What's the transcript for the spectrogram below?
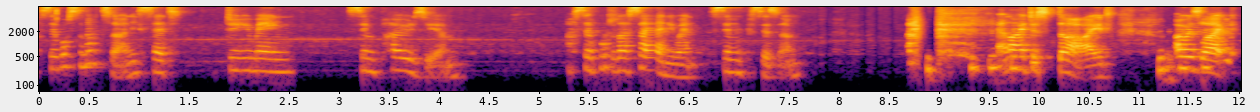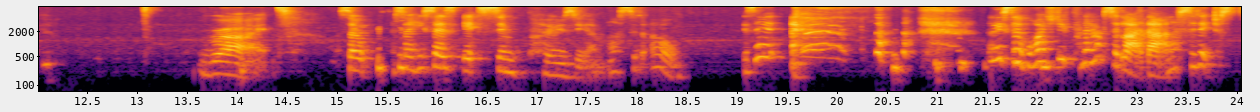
i said what's the matter and he said do you mean symposium I said, What did I say? And he went, Symphysis. and I just died. I was like, Right. So, so he says it's symposium. I said, Oh, is it? and he said, Why did you pronounce it like that? And I said, It just,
